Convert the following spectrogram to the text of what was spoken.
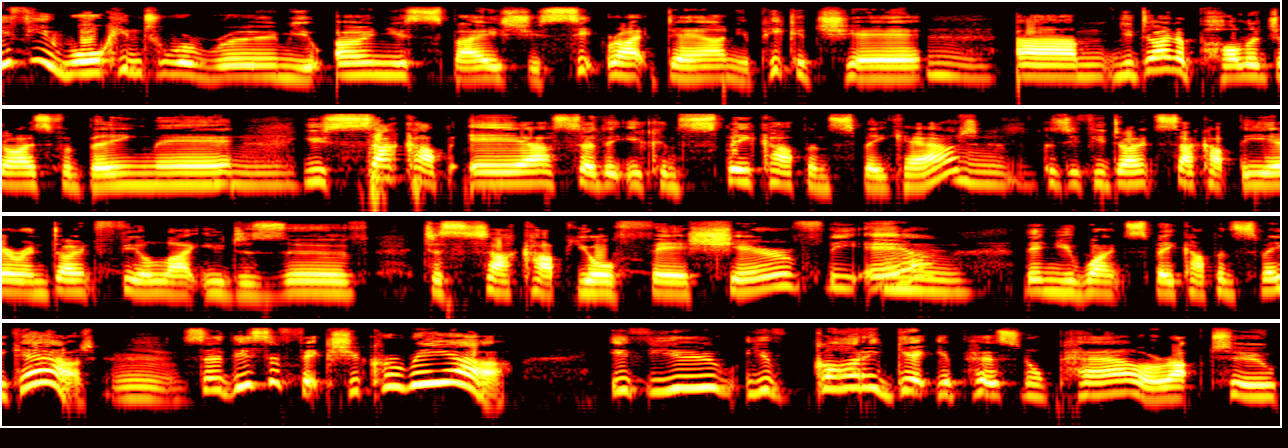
If you walk into a room, you own your space, you sit right down, you pick a chair, mm. um, you don't apologise for being there, mm. you suck up air so that you can speak up and speak out. Mm. Because if you don't suck up the air and don't feel like you deserve to suck up your fair share of the air, then you won't speak up and speak out. So this affects your career. If you you've got to get your personal power up to,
